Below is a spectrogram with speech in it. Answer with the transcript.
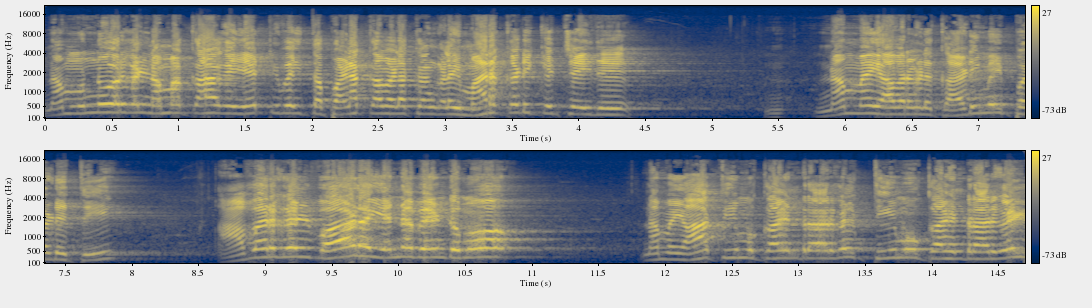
நம் முன்னோர்கள் நமக்காக ஏற்றி வைத்த பழக்க வழக்கங்களை மறக்கடிக்க செய்து நம்மை அவர்களுக்கு அடிமைப்படுத்தி அவர்கள் வாழ என்ன வேண்டுமோ நம்மை அதிமுக என்றார்கள் திமுக என்றார்கள்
